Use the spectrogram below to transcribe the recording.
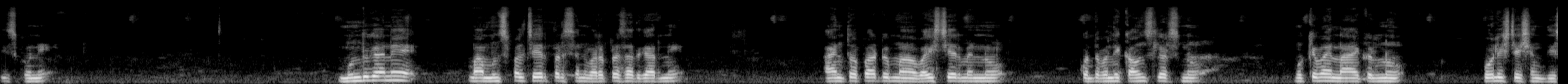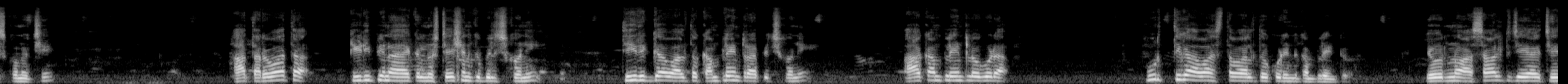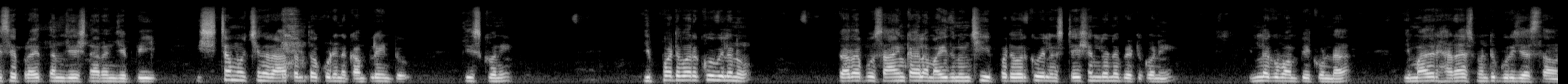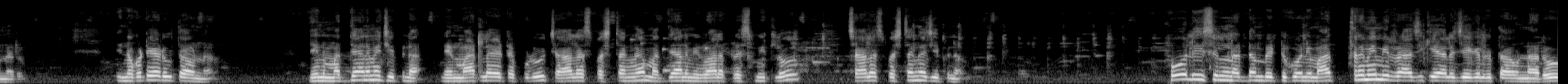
తీసుకొని ముందుగానే మా మున్సిపల్ చైర్పర్సన్ వరప్రసాద్ గారిని ఆయనతో పాటు మా వైస్ చైర్మన్ను కొంతమంది కౌన్సిలర్స్ను ముఖ్యమైన నాయకులను పోలీస్ స్టేషన్కి తీసుకొని వచ్చి ఆ తర్వాత టీడీపీ నాయకులను స్టేషన్కి పిలుచుకొని తీరిగ్గా వాళ్ళతో కంప్లైంట్ రాపించుకొని ఆ కంప్లైంట్లో కూడా పూర్తిగా అవాస్తవాలతో కూడిన కంప్లైంట్. ఎవరినో అసాల్ట్ చే చేసే ప్రయత్నం చేసినారని చెప్పి ఇష్టం వచ్చిన రాతలతో కూడిన కంప్లైంట్ తీసుకొని ఇప్పటి వరకు వీళ్ళను దాదాపు సాయంకాలం ఐదు నుంచి ఇప్పటి వరకు వీళ్ళని స్టేషన్లోనే పెట్టుకొని ఇళ్ళకు పంపించకుండా ఈ మాదిరి హరాస్మెంట్ గురి చేస్తూ ఉన్నారు. నేను ఒకటే అడుగుతా ఉన్నా. నేను మధ్యాహ్నమే చెప్పిన. నేను మాట్లాడేటప్పుడు చాలా స్పష్టంగా మధ్యాహ్నం ఇవాళ ప్రెస్ మీట్లో చాలా స్పష్టంగా చెప్పిన. పోలీసులను అడ్డం పెట్టుకొని మాత్రమే మీరు రాజకీయాలు చేయగలుగుతా ఉన్నారు.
